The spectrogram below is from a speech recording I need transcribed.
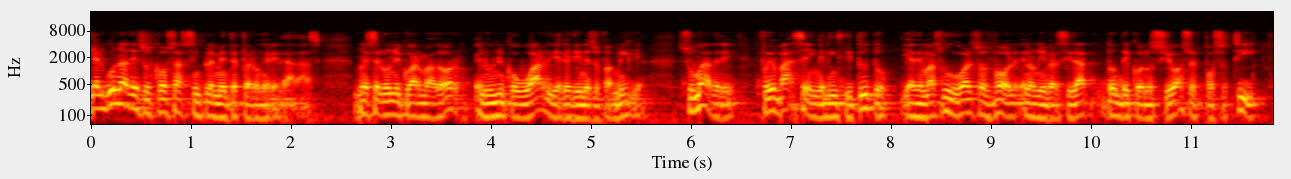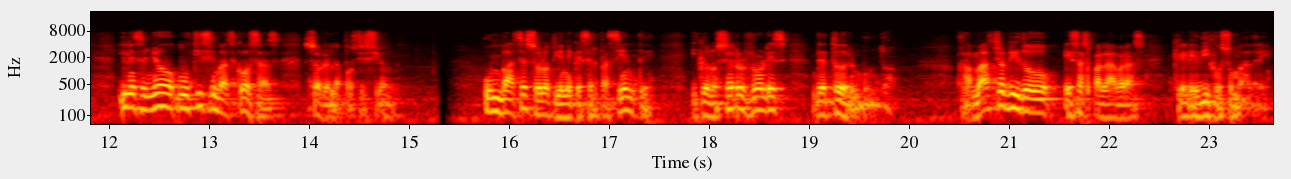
Y algunas de sus cosas simplemente fueron heredadas. No es el único armador, el único guardia que tiene su familia. Su madre fue base en el instituto y además jugó al softball en la universidad donde conoció a su esposo T y le enseñó muchísimas cosas sobre la posición. Un base solo tiene que ser paciente y conocer los roles de todo el mundo. Jamás se olvidó esas palabras que le dijo su madre,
